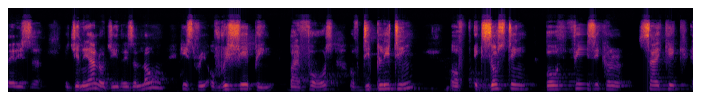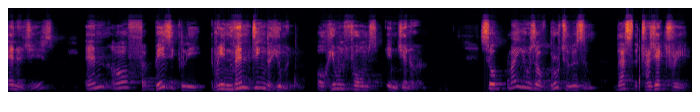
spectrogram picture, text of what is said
there is a, genealogy, there is a long history of reshaping by force, of depleting, of exhausting both physical, psychic energies, and of basically reinventing the human or human forms in general. So, my use of brutalism, that's the trajectory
